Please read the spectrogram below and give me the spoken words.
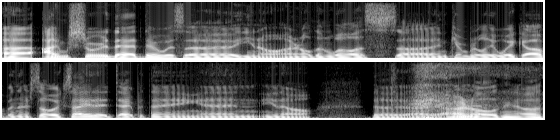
Uh, I'm sure that there was a you know Arnold and Willis uh, and Kimberly wake up and they're so excited type of thing, and you know the uh, Arnold, you know,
